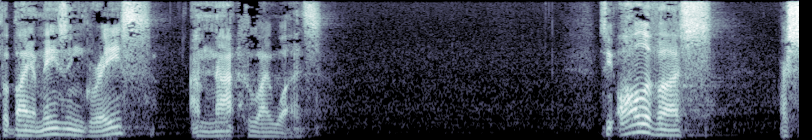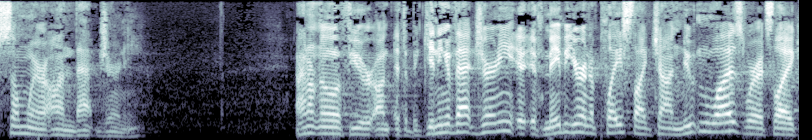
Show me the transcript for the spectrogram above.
But by amazing grace, I'm not who I was. See, all of us are somewhere on that journey. I don't know if you're on, at the beginning of that journey, if maybe you're in a place like John Newton was, where it's like,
